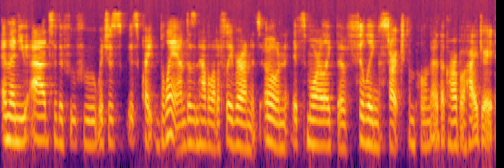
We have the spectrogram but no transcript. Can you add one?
And then you add to the fufu, which is, is quite bland, doesn't have a lot of flavor on its own. It's more like the filling starch component, the carbohydrate.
